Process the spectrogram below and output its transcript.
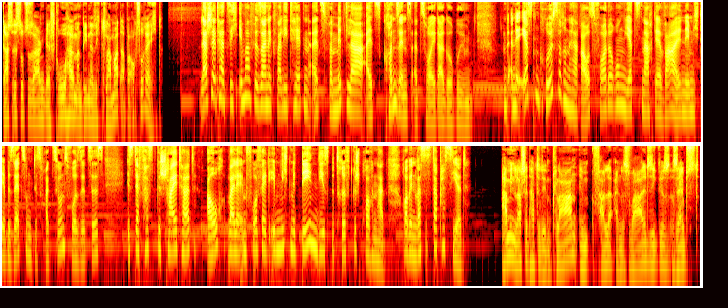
das ist sozusagen der Strohhalm, an den er sich klammert, aber auch zu Recht. Laschet hat sich immer für seine Qualitäten als Vermittler, als Konsenserzeuger gerühmt. Und an der ersten größeren Herausforderung jetzt nach der Wahl, nämlich der Besetzung des Fraktionsvorsitzes, ist er fast gescheitert, auch weil er im Vorfeld eben nicht mit denen, die es betrifft, gesprochen hat. Robin, was ist da passiert? Armin Laschet hatte den Plan, im Falle eines Wahlsieges selbst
